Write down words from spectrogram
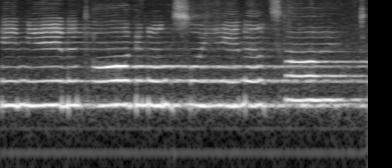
In jenen Tagen und zu jener Zeit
